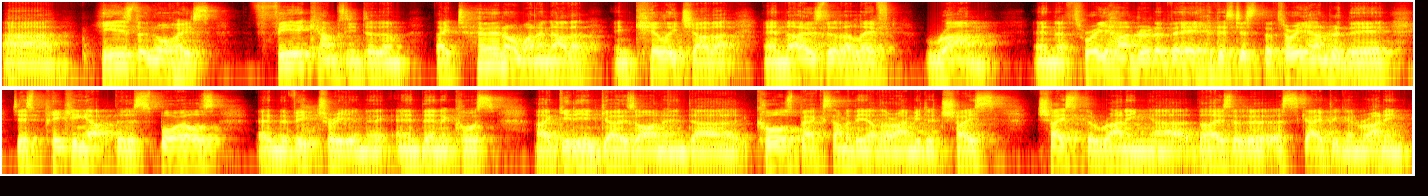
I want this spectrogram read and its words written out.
uh, hears the noise. Fear comes into them. They turn on one another and kill each other. And those that are left run. And the 300 are there. There's just the 300 there, just picking up the spoils and the victory. And, and then, of course, uh, Gideon goes on and uh, calls back some of the other army to chase chase the running, uh, those that are escaping and running,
